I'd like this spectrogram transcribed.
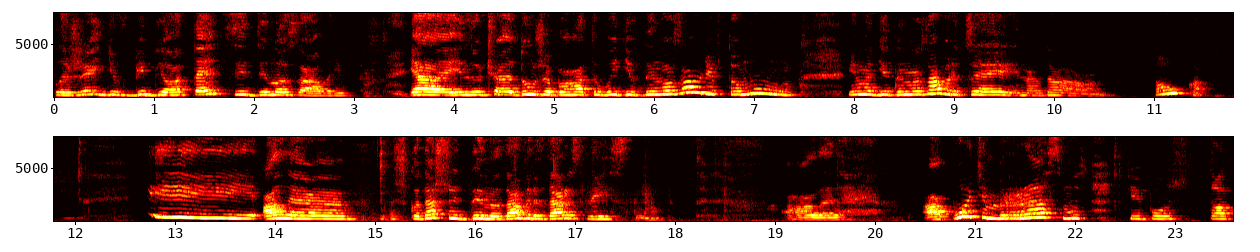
лежить в бібліотеці динозаврів. Я ізучаю дуже багато видів динозаврів, тому іноді динозаври це іноді наука. І... Але шкода, що динозаври зараз не існують. Але... А потім Расмус, типу, так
